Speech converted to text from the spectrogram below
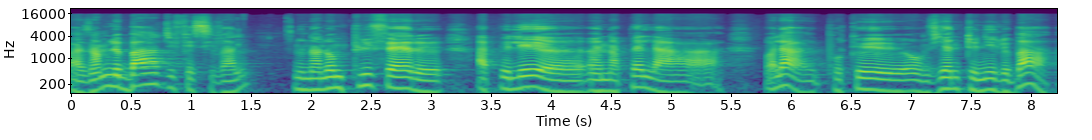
Par exemple, le bar du festival, nous n'allons plus faire euh, appeler euh, un appel à, voilà, pour qu'on vienne tenir le bar.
